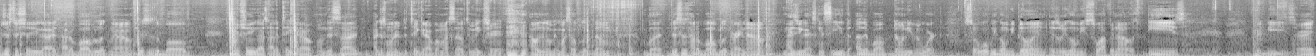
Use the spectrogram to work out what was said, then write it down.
just to show you guys how the bulb look now, this is the bulb. I'm gonna show you guys how to take it out on this side. I just wanted to take it out by myself to make sure I wasn't gonna make myself look dumb. But this is how the bulb look right now. And as you guys can see, the other bulb don't even work. So what we're gonna be doing is we're gonna be swapping out these for these, right?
